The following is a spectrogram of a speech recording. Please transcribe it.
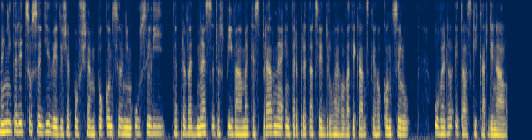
Není tedy co se divit, že po všem pokoncilním úsilí teprve dnes dospíváme ke správné interpretaci druhého vatikánského koncilu, uvedl italský kardinál.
